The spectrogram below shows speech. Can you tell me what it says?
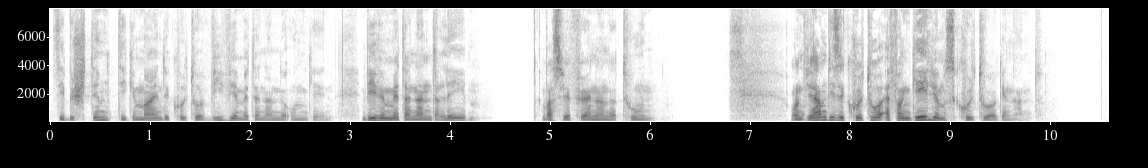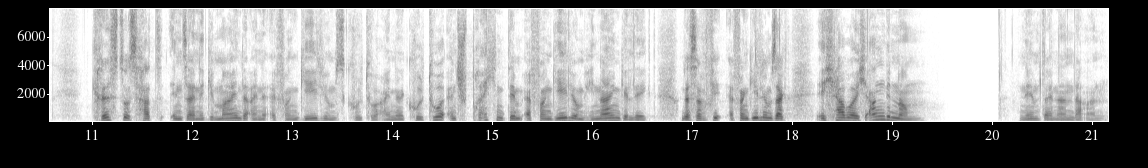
Sie bestimmt die Gemeindekultur, wie wir miteinander umgehen, wie wir miteinander leben, was wir füreinander tun. Und wir haben diese Kultur Evangeliumskultur genannt. Christus hat in seine Gemeinde eine Evangeliumskultur, eine Kultur entsprechend dem Evangelium hineingelegt. Und das Evangelium sagt, ich habe euch angenommen, nehmt einander an.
